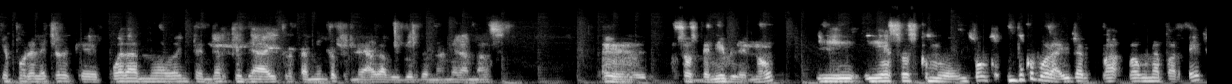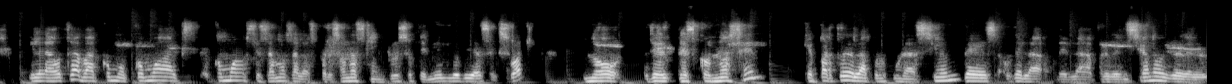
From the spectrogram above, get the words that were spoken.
que por el hecho de que pueda no entender que ya hay tratamiento que me haga vivir de manera más eh, sostenible, ¿no? Y, y, eso es como un poco, un poco por ahí va, va, una parte y la otra va como cómo, cómo accesamos a las personas que incluso teniendo vida sexual no desconocen que parte de la procuración de, eso, de, la, de la prevención o de,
